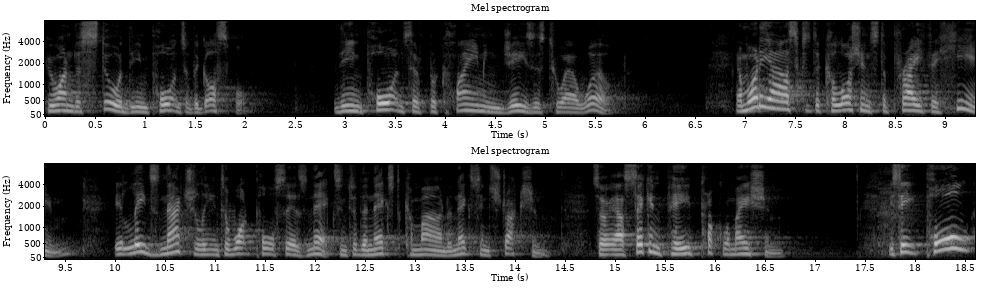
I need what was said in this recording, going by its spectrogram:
who understood the importance of the gospel, the importance of proclaiming Jesus to our world. And what he asks the Colossians to pray for him, it leads naturally into what Paul says next, into the next command, the next instruction. So, our second P, proclamation. You see, Paul,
